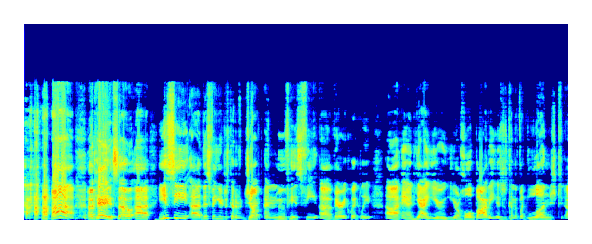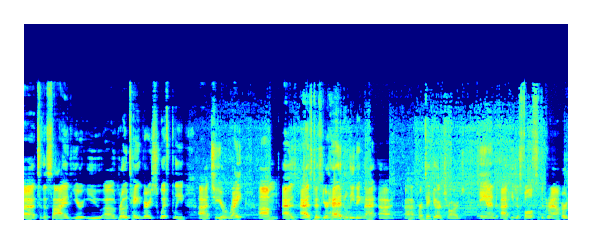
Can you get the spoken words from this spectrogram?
okay, so uh, you see uh, this figure just kind of jump and move his feet uh, very quickly, uh, and yeah, your your whole body is just kind of like lunged uh, to the side. You you uh, rotate very swiftly to your right, um, as as does your head, leading that particular charge. And uh, he just falls to the ground, or,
